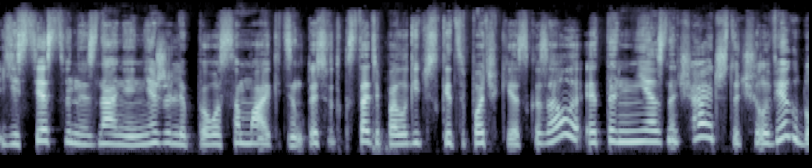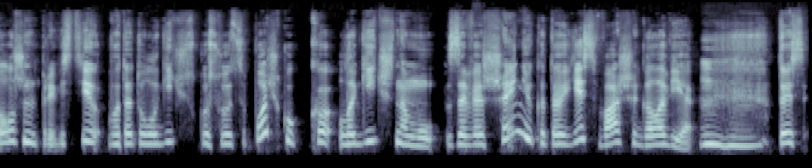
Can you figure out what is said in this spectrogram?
естественные знания, нежели про сам маркетинг. То есть вот, кстати, по логической цепочке я сказала, это не означает, что человек должен привести вот эту логическую свою цепочку к логичному завершению, которое есть в вашей голове. Мгм. То есть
